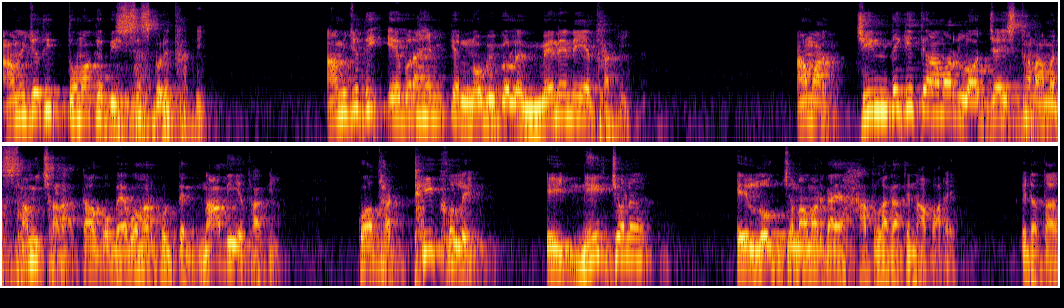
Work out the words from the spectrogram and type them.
আমি যদি তোমাকে বিশ্বাস করে থাকি, আমি যদি এব্রাহিমকে নবী বলে মেনে নিয়ে থাকি আমার জিন্দেগিতে আমার লজ্জা স্থান আমার স্বামী ছাড়া কাউকে ব্যবহার করতে না দিয়ে থাকি। কথা ঠিক হলে এই নির্জনে এই লোকজন আমার গায়ে হাত লাগাতে না পারে। এটা তার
